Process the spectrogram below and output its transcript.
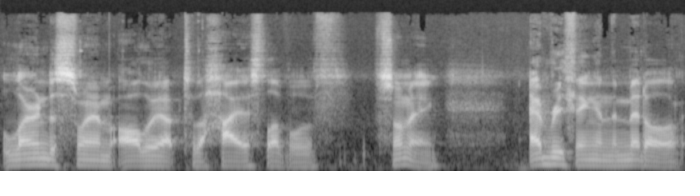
learned to swim all the way up to the highest level of swimming, everything in the middle,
